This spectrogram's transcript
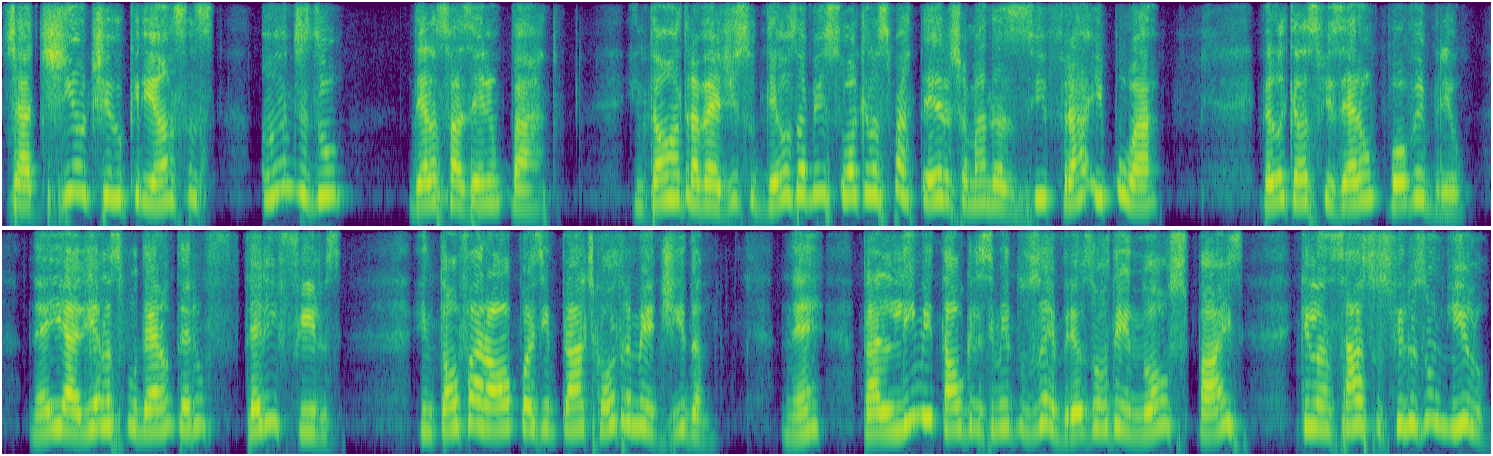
já tinham tido crianças antes do, delas fazerem um parto. Então, através disso, Deus abençoou aquelas parteiras chamadas Zifra e Puá, pelo que elas fizeram ao povo hebreu. Né? E ali elas puderam ter um, terem filhos. Então, o faraó pôs em prática outra medida, né? Para limitar o crescimento dos hebreus, ordenou aos pais que lançassem os filhos no Nilo,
